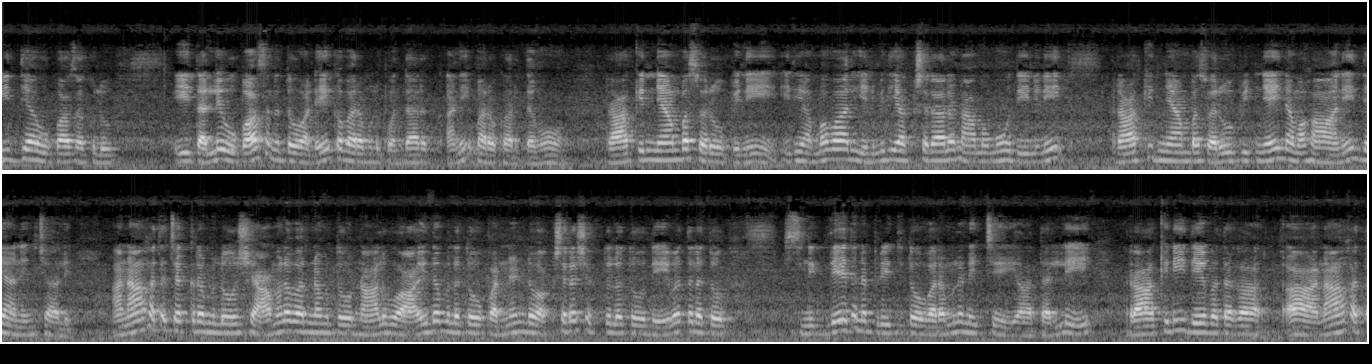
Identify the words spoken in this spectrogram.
విద్యా ఉపాసకులు ఈ తల్లి ఉపాసనతో అనేక వరములు పొందారు అని మరొక అర్థము. రాకిన్యాంబ స్వరూపిణి ఇది అమ్మవారి ఎనిమిది అక్షరాల నామము. దీనిని రాకిన్యాంబ స్వరూపిణ్యై నమః అని ధ్యానించాలి. అనాహత చక్రములో శ్యామల వర్ణముతో నాలుగు ఆయుధములతో పన్నెండు అక్షర శక్తులతో దేవతలతో స్నిగ్ధేదన ప్రీతితో వరములనిచ్చే ఆ తల్లి రాకిని దేవతగా ఆ అనాహత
